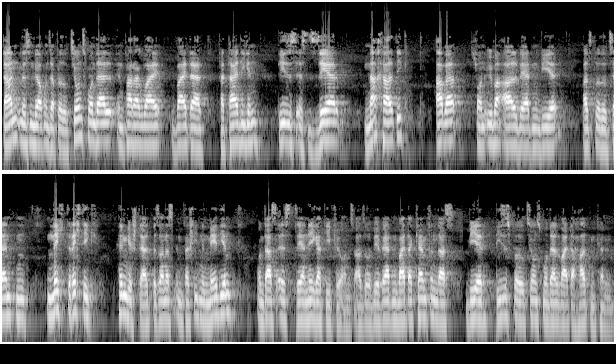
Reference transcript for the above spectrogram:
Dann müssen wir auch unser Produktionsmodell in Paraguay weiter verteidigen Dieses ist sehr nachhaltig, aber von überall werden wir als Produzenten nicht richtig hingestellt, besonders in verschiedenen Medien. Und das ist sehr negativ für uns. Also wir werden weiter kämpfen, dass wir dieses Produktionsmodell weiter halten können.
